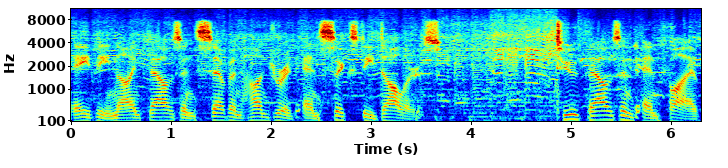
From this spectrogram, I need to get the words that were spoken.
eighty thousand seven hundred and seven dollars. Two thousand and three three five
